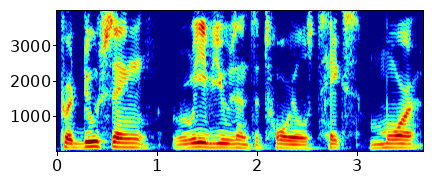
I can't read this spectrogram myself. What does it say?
producing reviews and tutorials takes more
